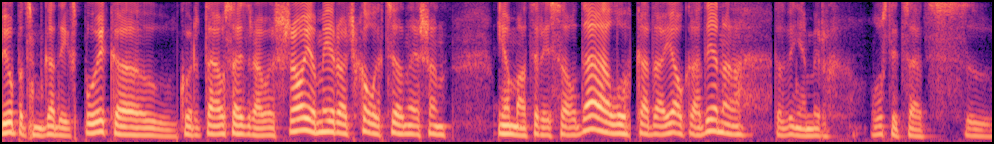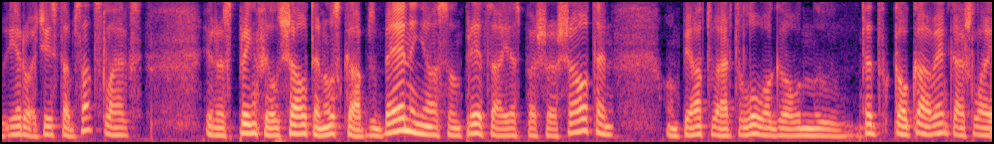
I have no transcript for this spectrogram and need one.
12-gadīgs puika, kura tēvs aizrāvās šaujamieroču kolekcionēšanu, iemāca arī savu dēlu kādā jaukā dienā, kad viņam ir uzticēts uh, ieroču istabas atslēgas, ir ar Springfield šauteni uzkāpis bēniņos un priecājies par šo šauteni. Un pie atvērta loga, uh, tad kaut kā vienkārši, lai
